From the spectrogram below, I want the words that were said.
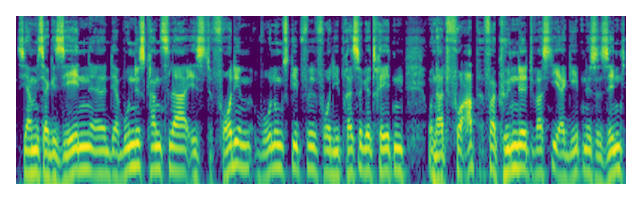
Sie haben es ja gesehen, äh, der Bundeskanzler ist vor dem Wohnungsgipfel vor die Presse getreten und hat vorab verkündet, was die Ergebnisse sind.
